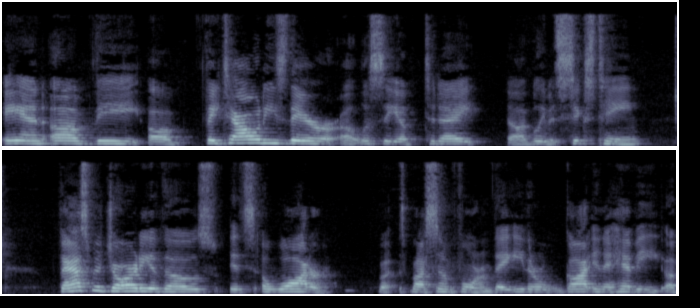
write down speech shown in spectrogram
and of the uh, fatalities there, uh, let's see, of today, uh, I believe it's 16. Vast majority of those, it's a water by some form. They either got in a heavy, uh,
